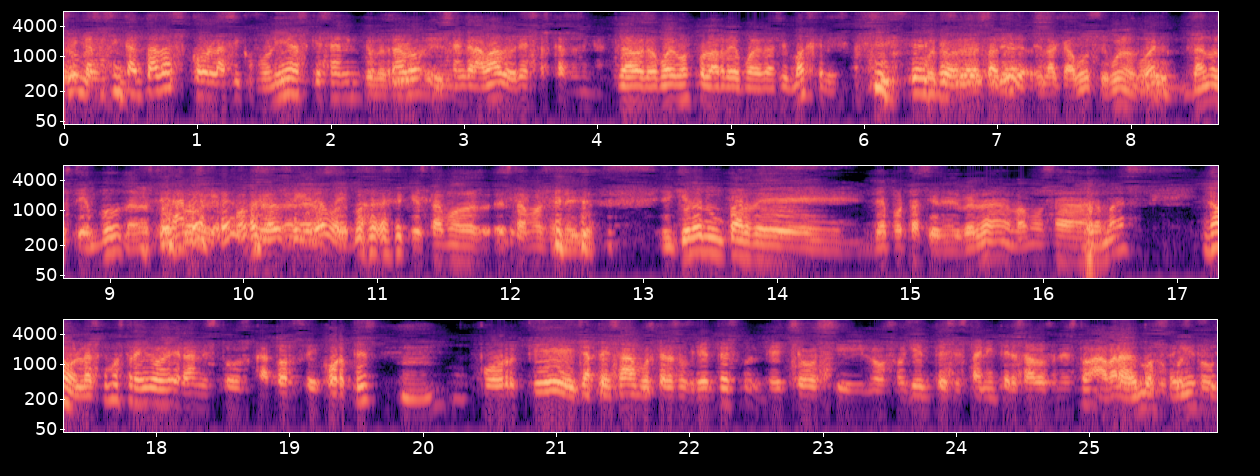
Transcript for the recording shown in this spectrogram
Sí, casas encantadas con las psicofonías que se han encontrado y se han grabado en esas casas encantadas. Claro, no podemos por la red poner las imágenes. bueno, el acabose. Bueno, bueno, danos tiempo, danos tiempo. que estamos, estamos en ello. Y quedan un par de, aportaciones, ¿verdad? Vamos a más. No, las que hemos traído eran estos 14 cortes. Mm porque ya pensábamos que eran suficientes. De hecho, si los oyentes están interesados en esto, habrá, por supuesto,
